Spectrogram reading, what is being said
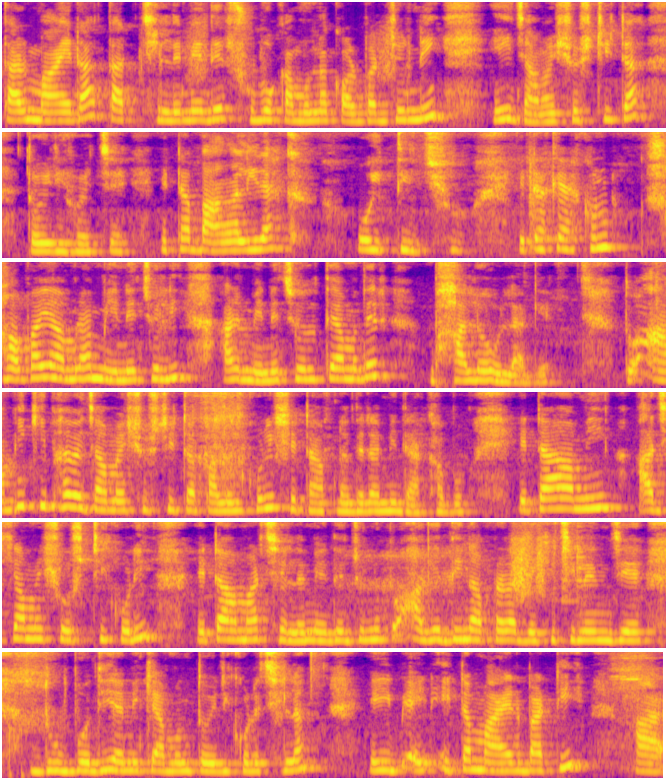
তার মায়েরা, তার ছেলে মেয়েদের শুভকামনা করবার জন্যেই এই জামাই ষষ্ঠীটা তৈরি হয়েছে। এটা বাঙালির এক ঐতিহ্য। এটাকে এখন সবাই আমরা মেনে চলি আর মেনে চলতে আমাদের ভালোও লাগে। তো আমি কীভাবে জামাই ষষ্ঠীটা পালন করি সেটা আপনাদের আমি দেখাবো। এটা আমি আজকে আমি ষষ্ঠী করি। এটা আমার ছেলে মেয়েদের জন্য। তো আগের দিন আপনারা দেখেছিলেন যে দুব্বধি আমি কেমন তৈরি করেছিলাম। এই এটা মায়ের বাটি আর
